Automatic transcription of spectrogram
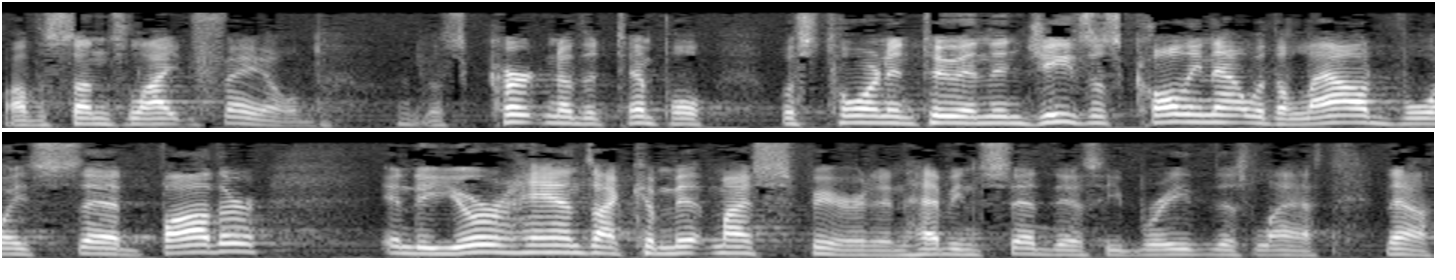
while the sun's light failed. The curtain of the temple was torn in two, and then Jesus, calling out with a loud voice, said, Father, into your hands I commit my spirit. And having said this, he breathed this last. Now,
